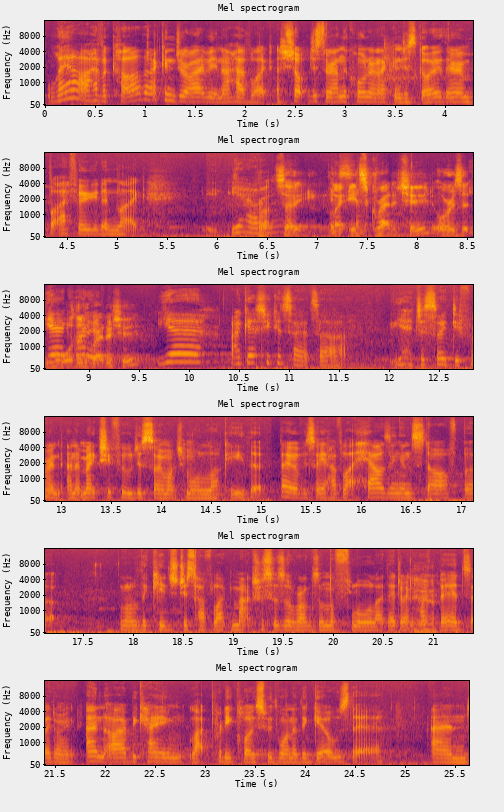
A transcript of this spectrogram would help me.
wow, I have a car that I can drive in. I have like a shop just around the corner, and I can just go there and buy food and like, yeah. Know. Right, so like it's uh, gratitude or is it yeah, more than of. gratitude? Yeah, I guess you could say it's uh yeah, just so different, and it makes you feel just so much more lucky that they obviously have like housing and stuff, but a lot of the kids just have like mattresses or rugs on the floor, like they don't Yeah. have beds, they don't. And I became like pretty close with one of the girls there. And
